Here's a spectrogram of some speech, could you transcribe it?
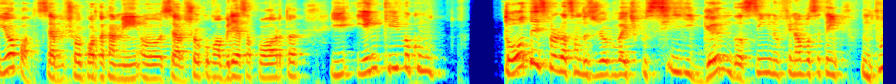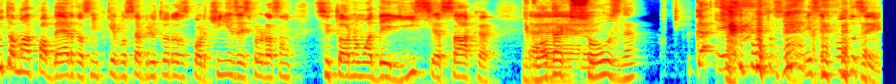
e opa, você achou o porta-caminho, ou você achou como abrir essa porta. E, e é incrível como toda a exploração desse jogo vai, tipo, se ligando assim. No final você tem um puta mapa aberto, assim, porque você abriu todas as portinhas, a exploração se torna uma delícia, saca? Igual É, Dark Souls, né? Esse ponto sim, esse ponto sim.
